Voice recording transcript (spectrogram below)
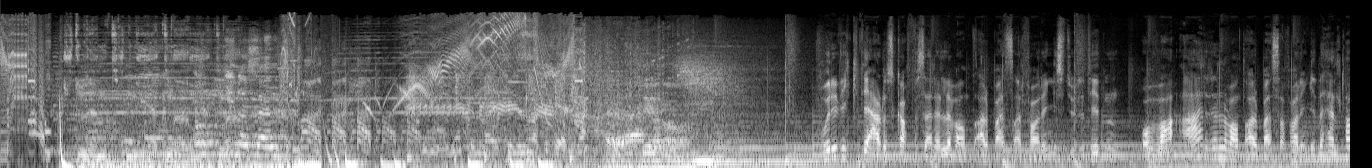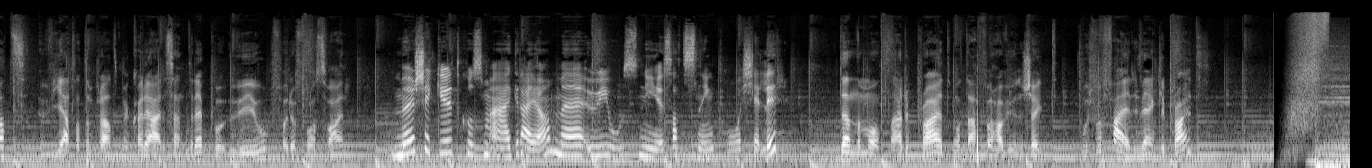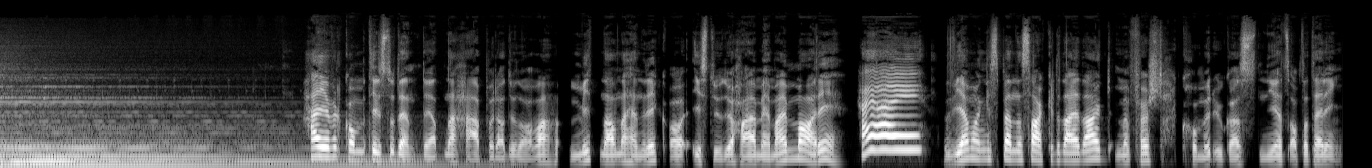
Studentnyhetene. Hvor viktig er det å skaffe seg relevant arbeidserfaring i studietiden? Og hva er relevant arbeidserfaring i det hele tatt? Vi har tatt en prat med Karrieresenteret på UiO for å få svar. Vi sjekker ut hva som er greia med UiOs nye satsing på Kjeller. Denne måneden er det pride, og derfor har vi undersøkt hvorfor feirer vi egentlig pride? Hei og velkommen til Studentnyhetene her på Radio Nova. Mitt navn er Henrik, og i studio har jeg med meg Mari. Hei, hei! Vi har mange spennende saker til deg i dag, men først kommer ukas nyhetsoppdatering.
